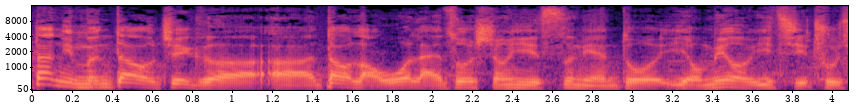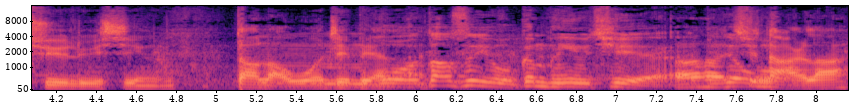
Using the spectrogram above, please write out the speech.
那你们到这个呃到老挝来做生意四年多，有没有一起出去旅行到老挝这边来？我倒是有跟朋友去，去哪儿了？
